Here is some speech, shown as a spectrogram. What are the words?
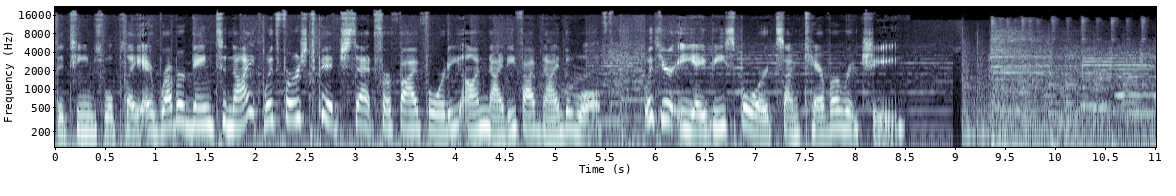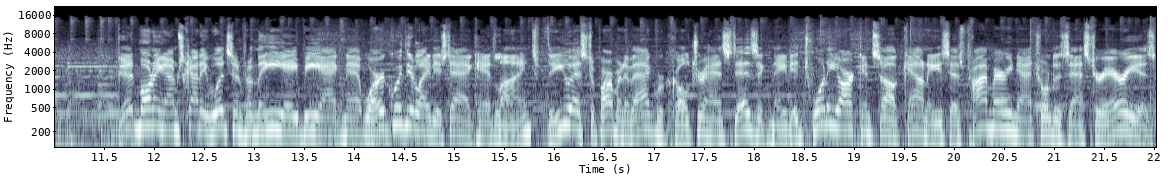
The teams will play a rubber game tonight with first pitch set for 540 on 95.9 The Wolf. With your EAB Sports, I'm Kara Ritchie. Good morning. I'm Scotty Woodson from the EAB Ag Network with your latest ag headlines. The U.S. Department of Agriculture has designated 20 Arkansas counties as primary natural disaster areas.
